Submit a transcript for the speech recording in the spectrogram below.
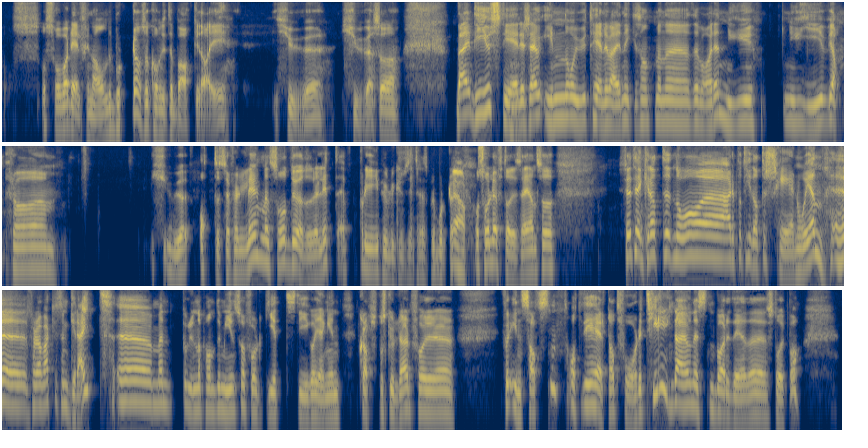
og så var delfinalene borte, og så kom de tilbake da i 2020. Så Nei, de justerer seg jo inn og ut hele veien, ikke sant, men uh, det var en ny, ny giv ja, fra 28, selvfølgelig, men så døde det litt fordi publikumsinteressen ble borte. Ja. Og så løfta de seg igjen. Så, så, jeg tenker at nå er det på tide at det skjer noe igjen. For det har vært liksom greit, eh, men pga. pandemien så har folk gitt Stig og gjengen klaps på skulderen for, for innsatsen, og at de i hele tatt får det til. Det er jo nesten bare det det står på.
